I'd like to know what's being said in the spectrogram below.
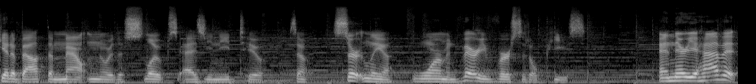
get about the mountain or the slopes as you need to. So certainly a warm and very versatile piece. And there you have it,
